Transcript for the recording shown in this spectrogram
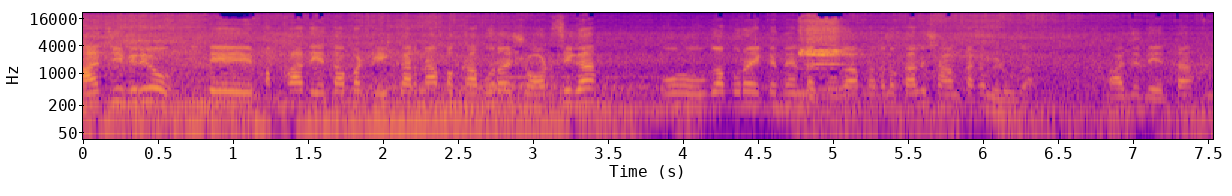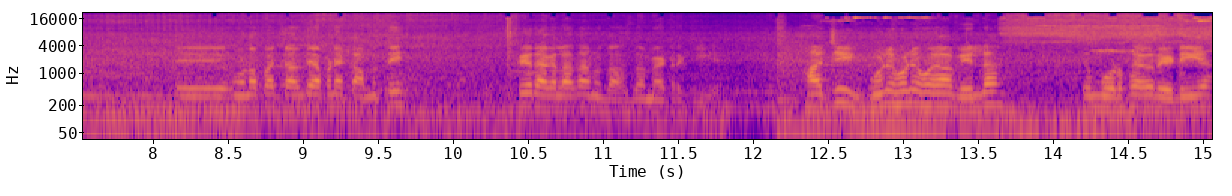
ਹਾਂਜੀ ਵੀਰਿਓ ਤੇ ਪੱਖਾ ਦੇਤਾ ਆਪਾਂ ਠੀਕ ਕਰਨਾ, ਪੱਖਾ ਪੂਰਾ ਸ਼ਾਰਟ ਸੀਗਾ। ਉਹ ਹੋਊਗਾ ਪੂਰਾ, ਇੱਕ ਦਿਨ ਲੱਗੂਗਾ, ਮਤਲਬ ਕੱਲ ਸ਼ਾਮ ਤੱਕ ਮਿਲੂਗਾ। ਅੱਜ ਦੇਤਾ। ਤੇ ਹੁਣ ਆਪਾਂ ਚੱਲਦੇ ਆਪਣੇ ਕੰਮ ਤੇ। ਫਿਰ ਅਗਲਾ ਤੁਹਾਨੂੰ ਦੱਸਦਾ ਮੈਟਰ ਕੀ ਹੈ। ਹਾਂਜੀ ਹੁਣੇ ਹੁਣੇ ਹੋਇਆ ਵਿਹਲਾ, ਤੇ ਮੋਟਰਸਾਈਕਲ ਰੈਡੀ ਆ।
